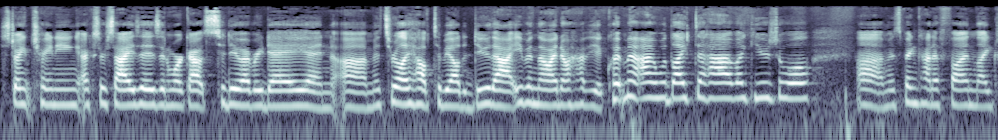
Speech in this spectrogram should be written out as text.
strength training exercises and workouts to do every day and um, it's really helped to be able to do that even though i don't have the equipment i would like to have like usual. Um, it's been kind of fun like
